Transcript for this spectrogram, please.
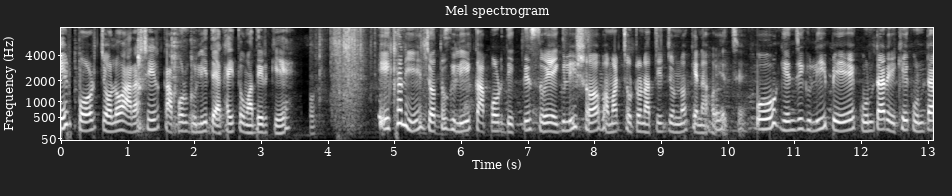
এরপর চলো আরাসের কাপড়গুলি দেখাই তোমাদেরকে। এখানে যতগুলি কাপড় দেখতেছো, এগুলি সব আমার ছোট নাতির জন্য কেনা হয়েছে। ও গেঞ্জিগুলি পেয়ে কোনটা রেখে কোনটা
